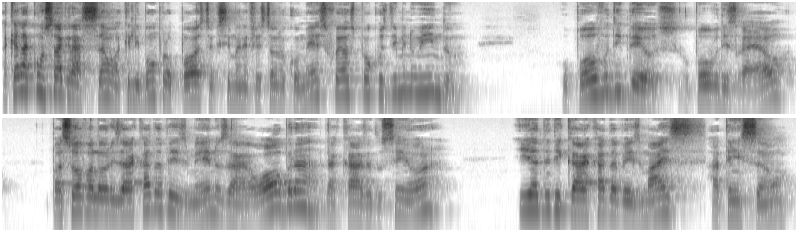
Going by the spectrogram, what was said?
Aquela consagração, aquele bom propósito que se manifestou no começo foi aos poucos diminuindo. O povo de Deus, o povo de Israel, passou a valorizar cada vez menos a obra da casa do Senhor e a dedicar cada vez mais atenção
